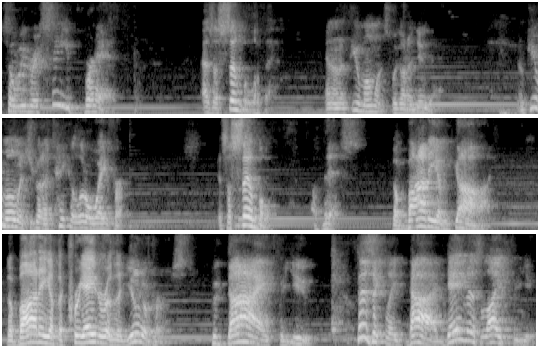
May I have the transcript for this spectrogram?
So we receive bread as a symbol of that. And in a few moments, we're going to do that. In a few moments, you're going to take a little wafer. It's a symbol of this the body of God, the body of the creator of the universe who died for you, physically died, gave his life for you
